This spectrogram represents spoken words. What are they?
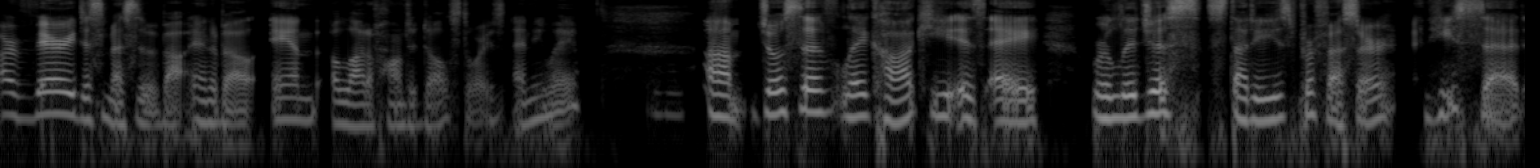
are very dismissive about Annabelle and a lot of haunted doll stories anyway. Mhm. Um, Joseph Laycock, he is a religious studies professor, and he said,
